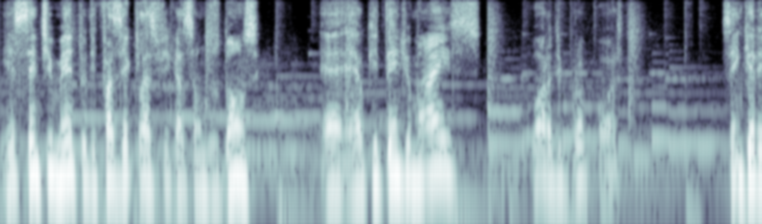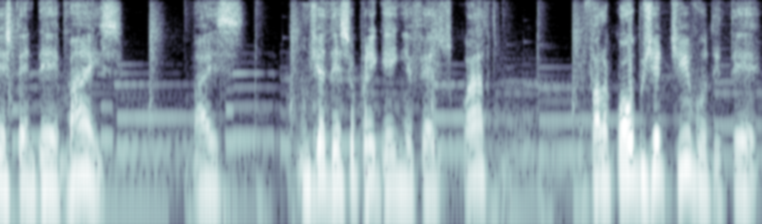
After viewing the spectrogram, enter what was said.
E esse sentimento de fazer classificação dos dons é, é o que tem de mais fora de propósito. Sem querer estender mais, mas um dia desse eu preguei em Efésios 4 e fala qual o objetivo de ter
